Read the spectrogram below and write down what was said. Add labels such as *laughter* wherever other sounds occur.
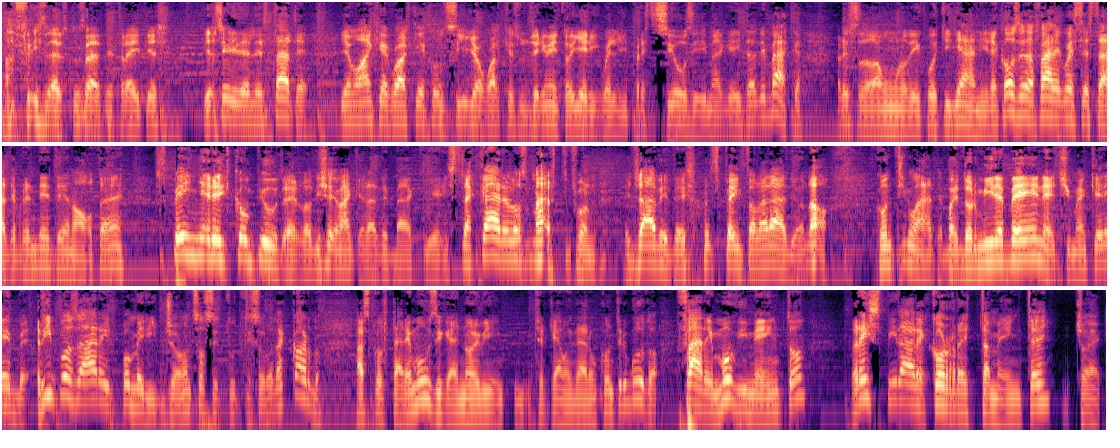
A Frida, scusate, tra i piace- piaceri dell'estate abbiamo anche qualche consiglio, qualche suggerimento. Ieri quelli preziosi di Margherita De Bacca, preso da uno dei quotidiani. Le cose da fare quest'estate, prendete nota, eh? Spegnere il computer, lo diceva anche la De Bacca ieri. Staccare lo smartphone. E già avete *laughs* spento la radio? No. Continuate, poi dormire bene, ci mancherebbe, riposare il pomeriggio, non so se tutti sono d'accordo, ascoltare musica e noi vi cerchiamo di dare un contributo, fare movimento, respirare correttamente, cioè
